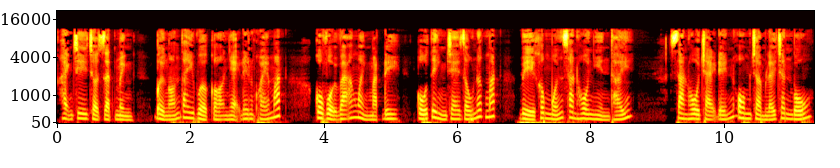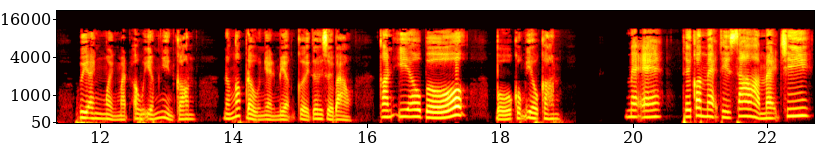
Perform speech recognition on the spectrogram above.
Hạnh Chi chợt giật mình Bởi ngón tay vừa cọ nhẹ lên khóe mắt. Cô vội vã ngoảnh mặt đi Cố tình che giấu nước mắt Vì không muốn san hô nhìn thấy. San hô chạy đến ôm chầm lấy chân bố. Huy Anh ngoảnh mặt âu yếm nhìn con. Nó ngóc đầu nhèn miệng cười tươi rồi bảo Con yêu bố. Bố cũng yêu con. Mẹ Thế con mẹ thì sao hả mẹ Chi?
